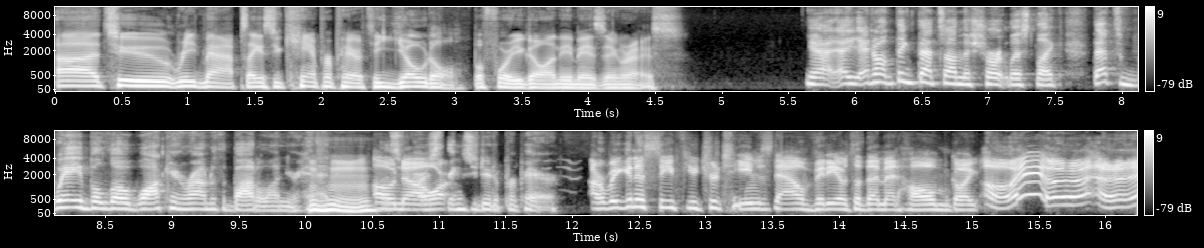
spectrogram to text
uh, to read maps. I guess you can't prepare to yodel before you go on the amazing race. Yeah, I, I don't think that's on the short list. Like that's way below walking around with a bottle on your head. Mhm. Oh as far no! as Are, things you do to prepare. are we gonna see future teams now? Videos of them at home going, oh, eh, eh,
